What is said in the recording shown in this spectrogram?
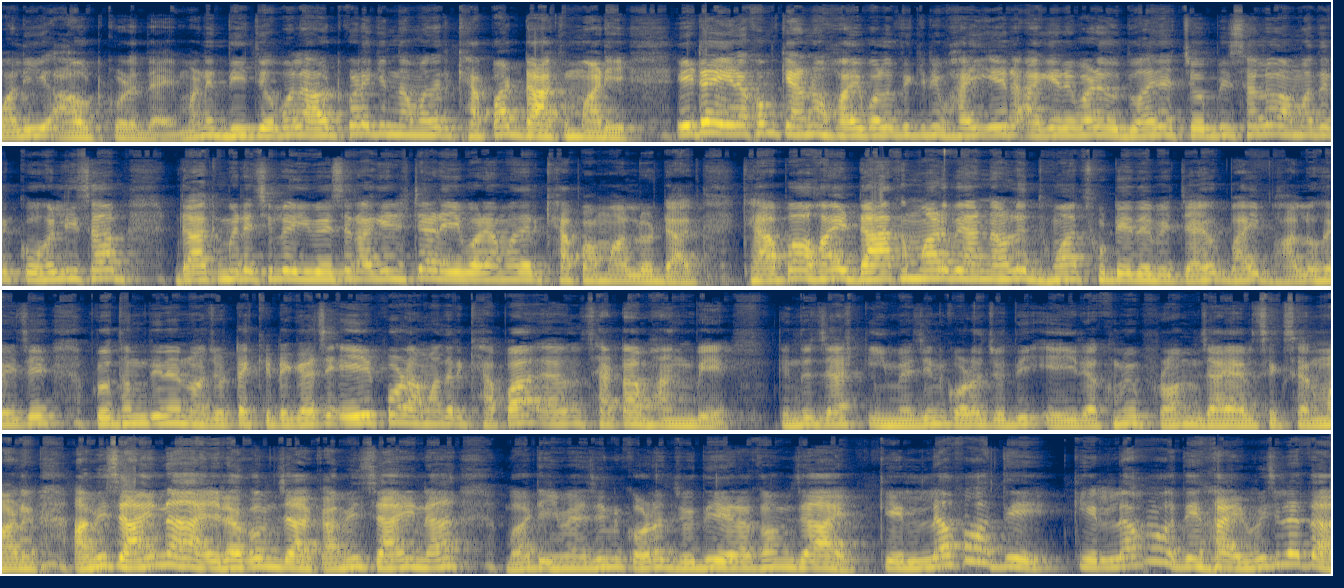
বলই আউট করে দেয়। মানে দ্বিতীয় বলে আউট করে কিন্তু আমাদের খ্যাপা ডাক মারে। এটা এরকম কেন হয় বলো দেখিনি ভাই? এর আগের এবারে দু হাজার চব্বিশ সালেও আমাদের কোহলি সাহেব ডাক মেরেছিল ইউএস এর আগেনস্টে আর এবারে আমাদের খ্যাপা মারলো ডাক। খ্যাপা হয় ডাক মারবে, আর না হলে ধোঁয়া ছুটে দেবে। যাই হোক ভাই, ভালো হয়েছে। প্রথম দিনে নজরটা কেটে গেছে, এরপর আমাদের খ্যাপা সেটা ভাঙবে। কিন্তু জাস্ট ইমাজিন করো যদি এইরকমই ফর্ম যায় অভিষেক শর্মার আমি চাই না এরকম যাক, আমি চাই না বাট ইমাজিন করো যদি এরকম যায়, কেল্লা পদে কেল্লা পদে ভাই, বুঝলে তো?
